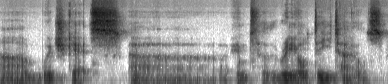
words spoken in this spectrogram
um, which gets uh, into the real details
